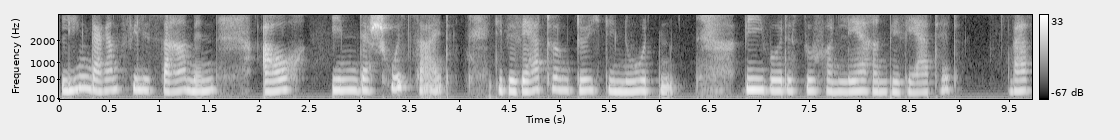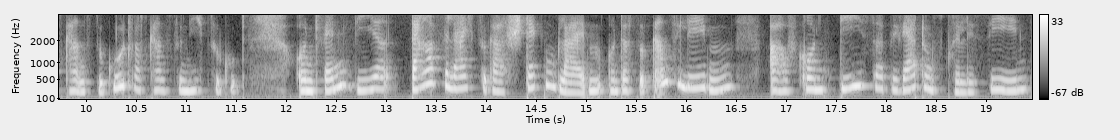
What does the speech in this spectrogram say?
liegen da ganz viele Samen auch in der Schulzeit. Die Bewertung durch die Noten. Wie wurdest du von Lehrern bewertet? Was kannst du gut, was kannst du nicht so gut? Und wenn wir da vielleicht sogar stecken bleiben und das das ganze Leben aufgrund dieser Bewertungsbrille sehen,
